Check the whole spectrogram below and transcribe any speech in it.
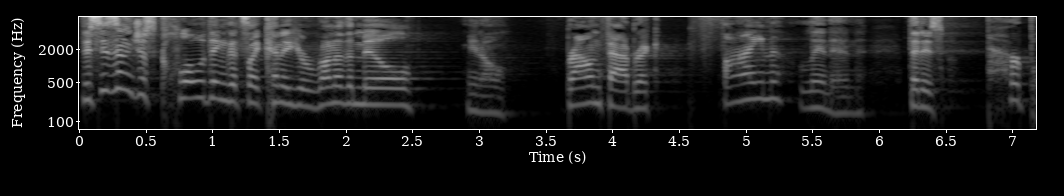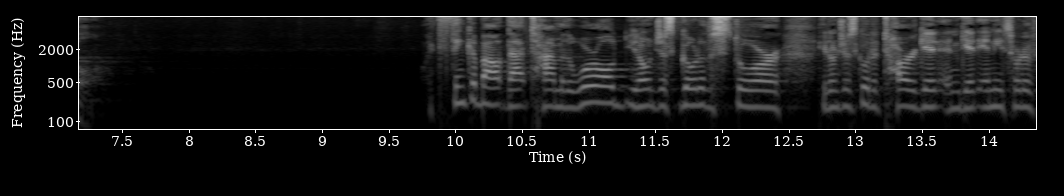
This isn't just clothing that's like kind of your run of the mill, you know, brown fabric, fine linen that is purple. Like, think about that time of the world. You don't just go to the store, you don't just go to Target and get any sort of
